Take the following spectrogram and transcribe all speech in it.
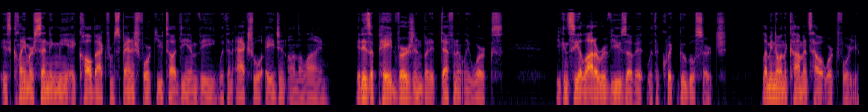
is Claimyr sending me a callback from Spanish Fork, Utah DMV with an actual agent on the line. It is a paid version, but it definitely works. You can see a lot of reviews of it with a quick Google search. Let me know in the comments how it worked for you.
